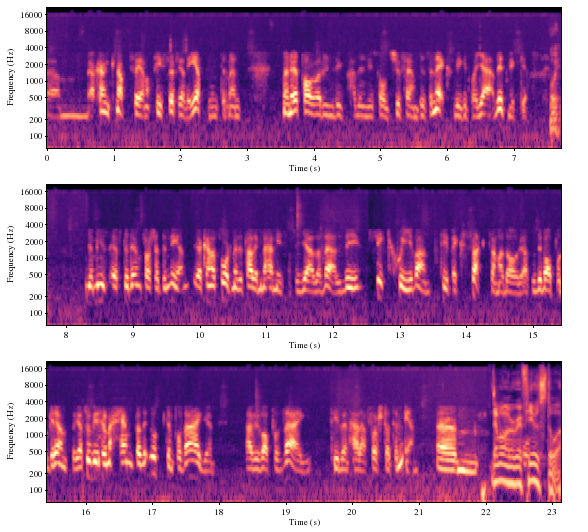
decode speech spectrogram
Ehm, jag kan knappt säga några siffror för jag vet inte. Men, men ett tag hade den ju sålt 25 000 ex, vilket var jävligt mycket. Oj. Jag minns efter den första turnén, jag kan ha svårt med detaljer men det här minns jag så jävla väl. Vi fick skivan typ exakt samma dag, alltså det var på gränsen. Jag tror vi till och med hämtade upp den på vägen när vi var på väg till den här första turnén. Ehm, Det var en refuse då?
